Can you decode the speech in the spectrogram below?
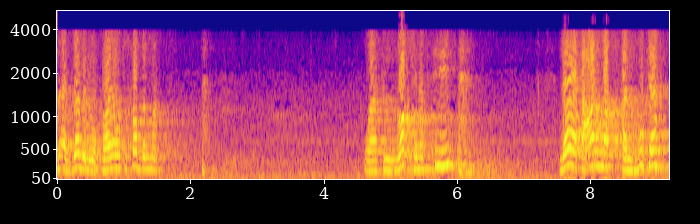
بأسباب الوقاية وتصاب المرض. وفي الوقت نفسه لا يتعلق قلبك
